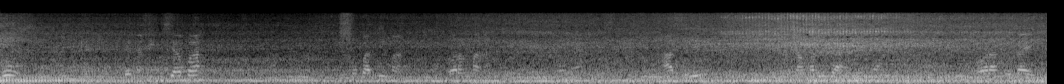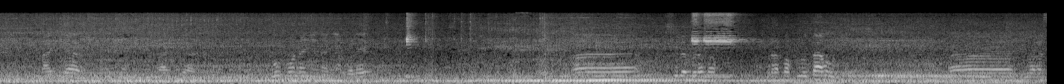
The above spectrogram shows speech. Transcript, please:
Bu, dengan ini siapa? Ibu Fatima. Orang mana? Asli Samarinda. Orang Kutai. Lancar. Lancar. Bu mau nanya-nanya boleh? Uh, sudah berapa berapa puluh tahun uh, jualan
